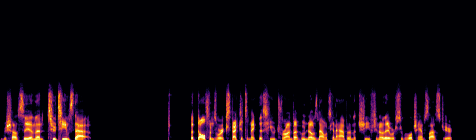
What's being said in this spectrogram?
We shall see. And then two teams that the Dolphins were expected to make this huge run, but who knows now what's going to happen in the Chiefs? You know, they were Super Bowl champs last year.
